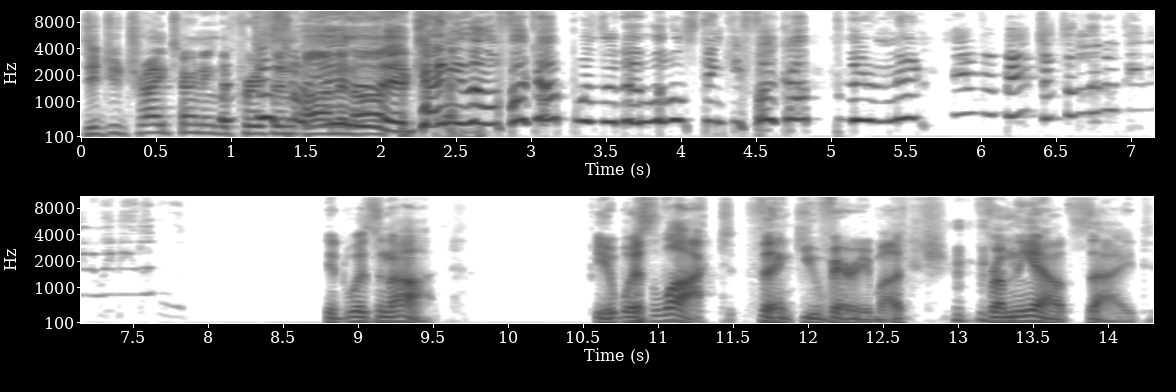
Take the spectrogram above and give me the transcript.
Did you try turning the prison on and off? A again? tiny little fuck up? Was it a little stinky fuck up there, Nick? Just a little teeny weeny little one. It was not. It was locked, thank you very much, from the outside.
